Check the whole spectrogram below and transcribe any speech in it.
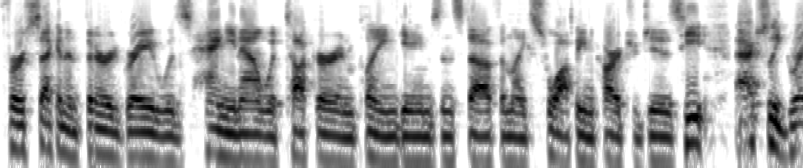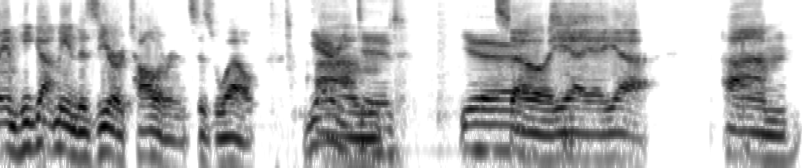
first second and third grade was hanging out with tucker and playing games and stuff and like swapping cartridges he actually graham he got me into zero tolerance as well Yeah, Um, he did. Yeah. so yeah yeah yeah um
